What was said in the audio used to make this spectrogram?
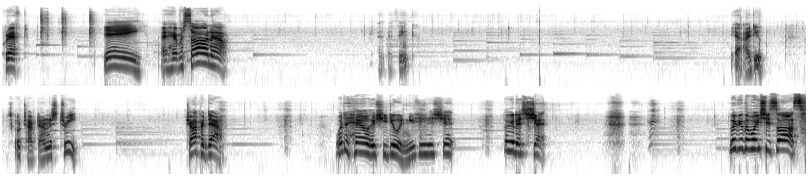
Craft. Yay! I have a saw now! I, I think. Yeah, I do. Let's go chop down this tree. Chop it down! What the hell is she doing? You see this shit? Look at this shit! Look at the way she sauce!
